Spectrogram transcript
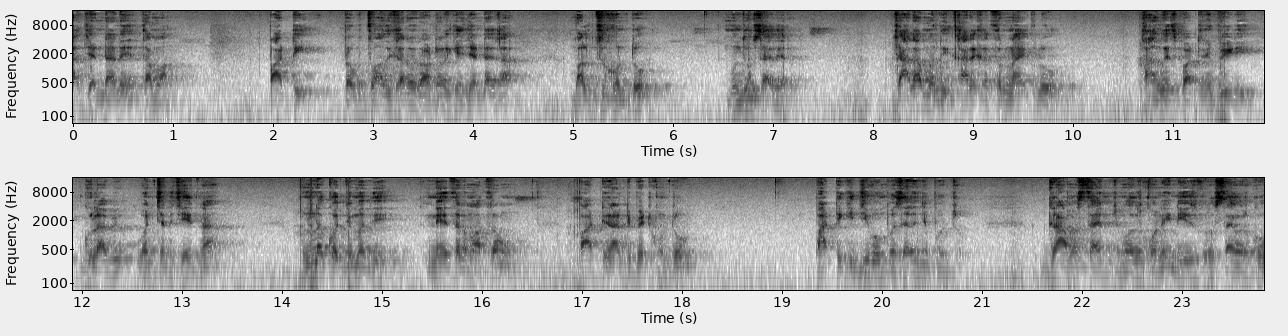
ఆ జెండానే తమ పార్టీ ప్రభుత్వం అధికారం రావడానికి ఎజెండాగా మలుచుకుంటూ ముందుకు సాగారు. చాలామంది కార్యకర్తలు నాయకులు కాంగ్రెస్ పార్టీని వీడి గులాబీ వంచన చేరిన ఉన్న కొద్దిమంది నేతలు మాత్రం పార్టీని అడ్డుపెట్టుకుంటూ పార్టీకి జీవం పోసారని చెప్పొచ్చు. గ్రామ స్థాయి నుంచి మొదలుకొని నియోజకవర్గ స్థాయి వరకు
